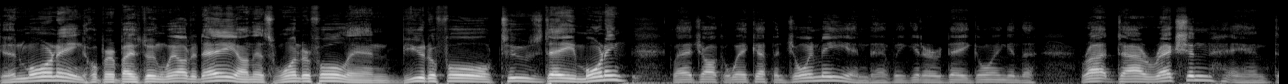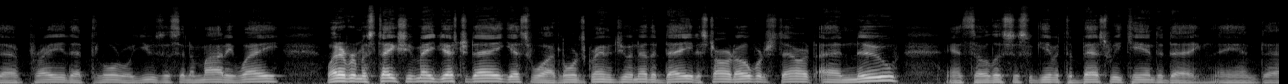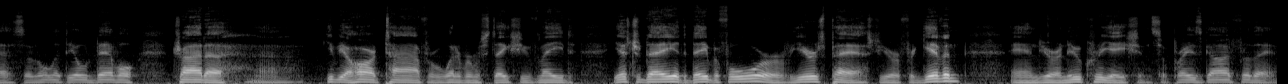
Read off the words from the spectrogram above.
Good morning. Hope everybody's doing well today on this wonderful and beautiful Tuesday morning. Glad y'all can wake up and join me, and uh, we get our day going in the right direction. And uh, pray that the Lord will use us in a mighty way. Whatever mistakes you've made yesterday, guess what? Lord's granted you another day to start over, to start anew. And so let's just give it the best we can today. And uh, so don't let the old devil try to uh, give you a hard time for whatever mistakes you've made yesterday, the day before, or years past. You're forgiven and you're a new creation. So praise God for that.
